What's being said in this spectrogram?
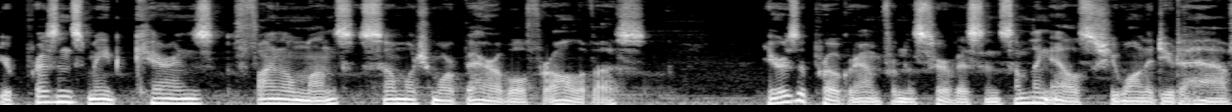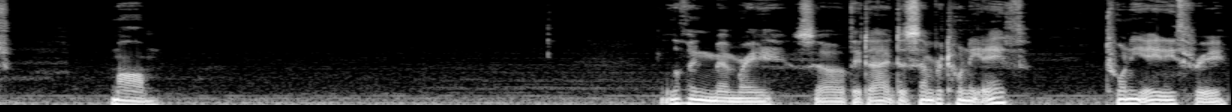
Your presence made Karen's final months so much more bearable for all of us. Here is a program from the service and something else she wanted you to have. Mom. Loving memory, so they died December 28th, 2083.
